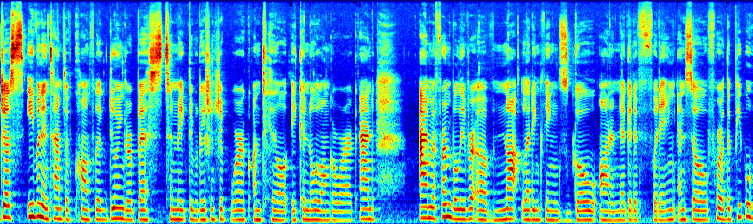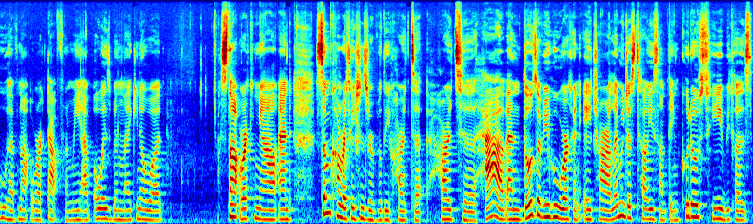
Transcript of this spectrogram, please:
just even in times of conflict, doing your best to make the relationship work until it can no longer work. And I'm a firm believer of not letting things go on a negative footing. And so for the people who have not worked out for me, I've always been like, you know what? It's not working out and some conversations are really hard to hard to have. And those of you who work in HR let me just tell you something. Kudos to you because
